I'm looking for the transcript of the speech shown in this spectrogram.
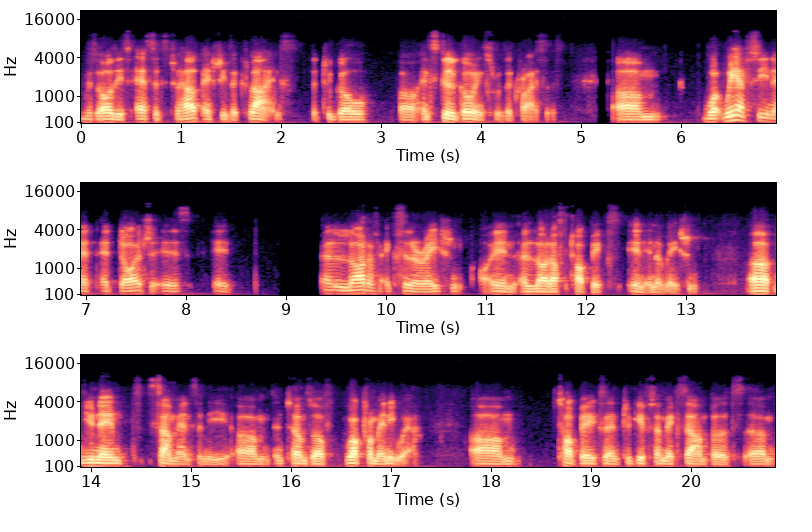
with all these assets to help actually the clients to go uh, and still going through the crisis. Um, what we have seen at, at Deutsche is it a lot of acceleration in a lot of topics in innovation. Uh, you named some, Anthony, um, in terms of work from anywhere um, topics, and to give some examples, um,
